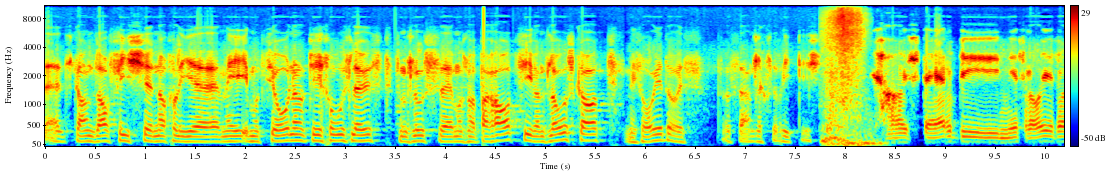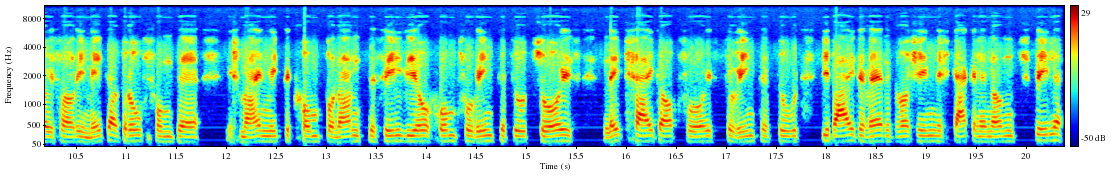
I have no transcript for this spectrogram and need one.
äh, die ganze Affische noch ein bisschen äh, mehr Emotionen natürlich auslöst. Zum Schluss muss man parat sein, wenn es losgeht. Wir freuen uns dass es endlich so weit ist. Ja, ist Derby. Wir freuen uns alle mega drauf. Und äh, ich meine, mit der Komponente Silvio kommt von Winterthur zu uns, Leckei gab von uns zu Winterthur. Die beiden werden wahrscheinlich gegeneinander spielen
